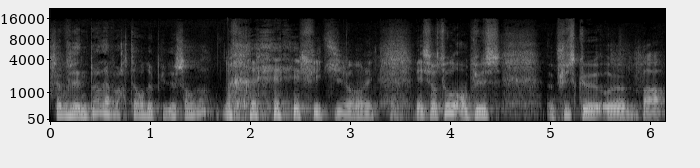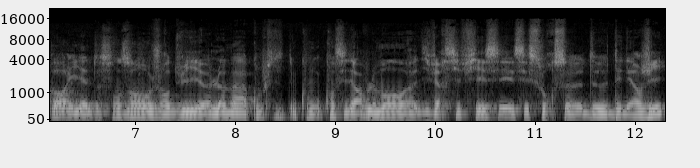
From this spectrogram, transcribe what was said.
ça vous aide pas d'avoir tort depuis 200 ans Effectivement, oui. Et surtout, en plus, puisque euh, par rapport à il y a 200 ans, aujourd'hui, euh, l'homme a considérablement euh, diversifié ses, ses sources d'énergie.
